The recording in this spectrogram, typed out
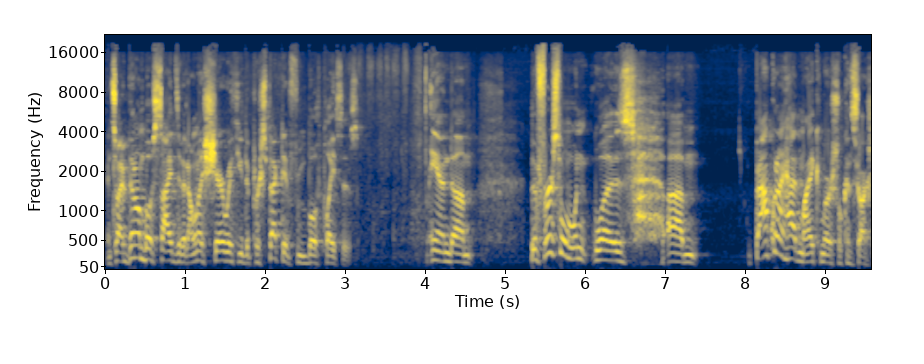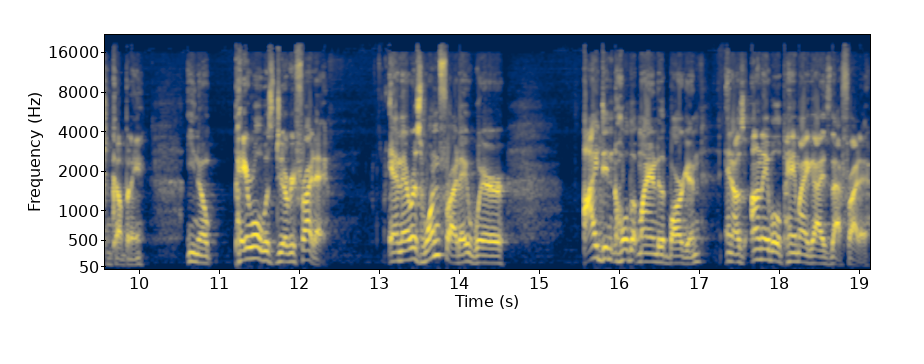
And so I've been on both sides of it. I want to share with you the perspective from both places. And um, the first one was um, back when I had my commercial construction company. You know, payroll was due every Friday, and there was one Friday where I didn't hold up my end of the bargain and I was unable to pay my guys that Friday.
